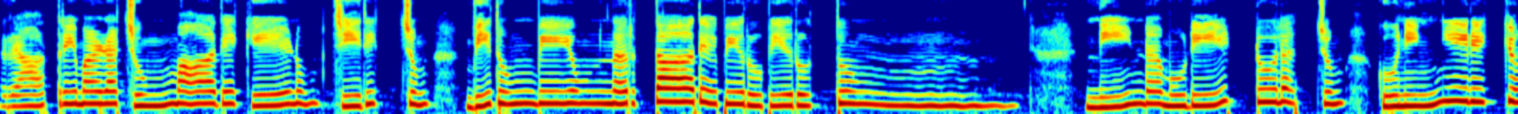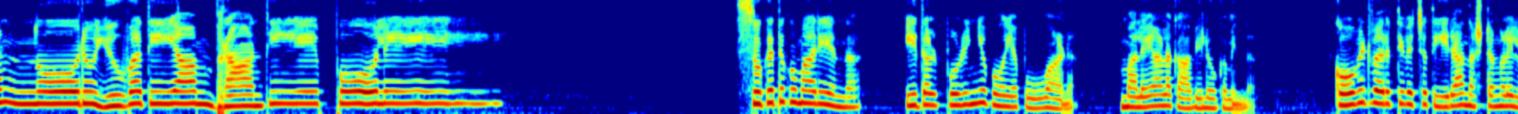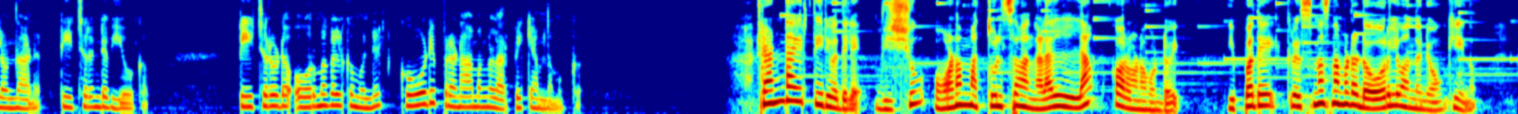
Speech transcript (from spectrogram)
രാത്രിമഴ ചുമ്മാതെ കേണും ചിരിച്ചും വിതുമ്പിയും നിർത്താതെ പിറുപിറുത്തും നീണ്ട മുടിയിട്ടുലച്ചും കുനിഞ്ഞിരിക്കുന്നോരു യുവതിയാം ഭ്രാന്തിയെപ്പോലെ സുഗതകുമാരി എന്ന ഇതൾ പൊഴിഞ്ഞുപോയ പൂവാണ് മലയാള കാവ്യലോകമിന്ന്. കോവിഡ് വരുത്തിവെച്ച തീരാ നഷ്ടങ്ങളിലൊന്നാണ് ടീച്ചറിന്റെ വിയോഗം. ടീച്ചറുടെ ഓർമ്മകൾക്ക് മുന്നിൽ കോടി പ്രണാമങ്ങൾ അർപ്പിക്കാം നമുക്ക്. രണ്ടായിരത്തി ഇരുപതിലെ വിഷു ഓണം മറ്റുത്സവങ്ങളെല്ലാം കൊറോണ കൊണ്ടുപോയി. ഇപ്പോഴത്തെ ദേ ക്രിസ്മസ് നമ്മുടെ ഡോറിൽ വന്ന് നോക്കിയിരുന്നു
